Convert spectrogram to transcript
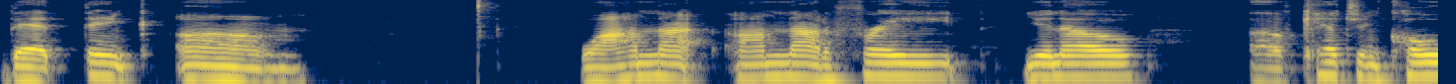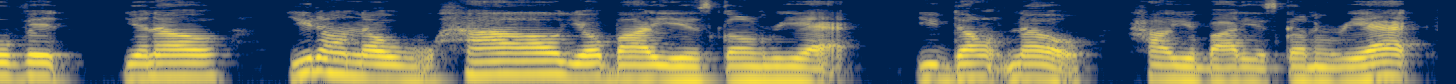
that think um well i'm not i'm not afraid you know of catching covid you know you don't know how your body is going to react. You don't know how your body is going to react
